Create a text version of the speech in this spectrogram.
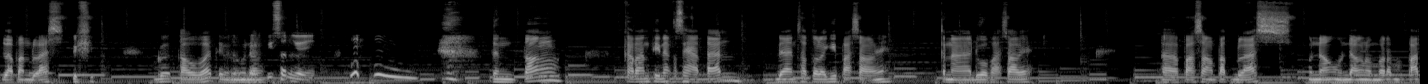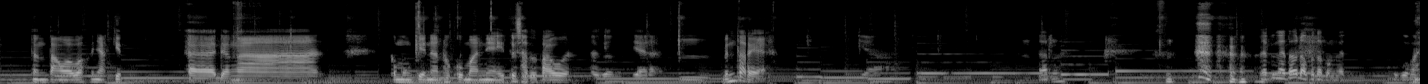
18. Gue tahu banget ya pisan kayaknya. Tentang karantina kesehatan dan satu lagi pasalnya. Kena dua pasal ya. Eh, pasal 14 Undang-Undang nomor 4 tentang wabah penyakit. Eh, dengan kemungkinan hukumannya itu satu tahun. Satu penjara. Hmm, bentar ya? Ya. Ntar lah. Tapi nggak tahu dapat apa enggak hukuman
